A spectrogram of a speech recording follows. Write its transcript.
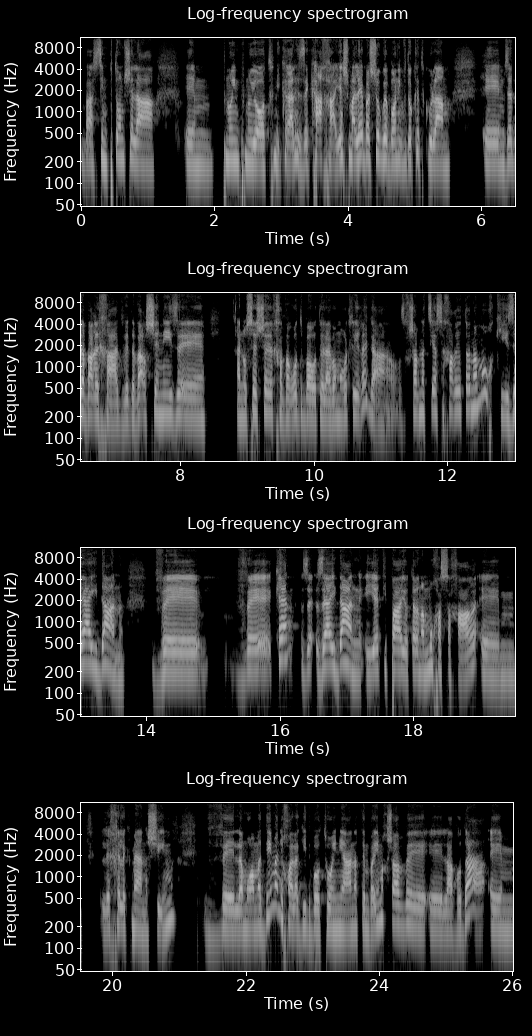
בסימפטום של הפנויים אמ, פנויות, נקרא לזה ככה. יש מלא בשוק ובואו נבדוק את כולם. אמ, זה דבר אחד. ודבר שני זה הנושא שחברות באות אליי ואומרות לי, רגע, אז עכשיו נציע שכר יותר נמוך, כי זה העידן. ו... וכן, זה, זה העידן, יהיה טיפה יותר נמוך השכר אמ, לחלק מהאנשים. ולמועמדים אני יכולה להגיד באותו עניין, אתם באים עכשיו אה, אה, לעבודה אמ,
